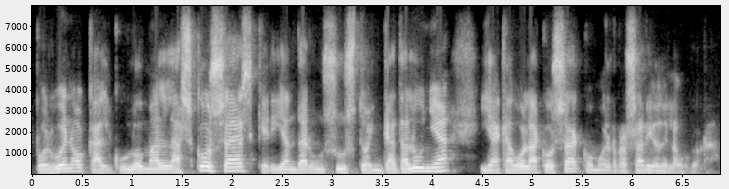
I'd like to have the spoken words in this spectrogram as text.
pues bueno, calculó mal las cosas, querían dar un susto en Cataluña y acabó la cosa como el Rosario de la Aurora.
